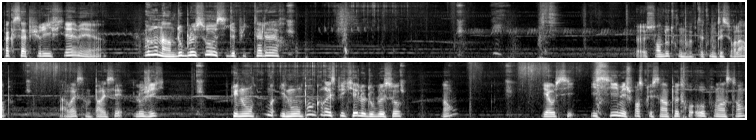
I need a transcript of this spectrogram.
Pas que ça purifiait, mais... Ah oui, on a un double saut aussi depuis tout à l'heure. Euh, sans doute qu'on peut peut-être monter sur l'arbre. Ah ouais, ça me paraissait logique. Ils nous l'ont pas encore expliqué, le double saut. Non Il y a aussi ici, mais je pense que c'est un peu trop haut pour l'instant.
